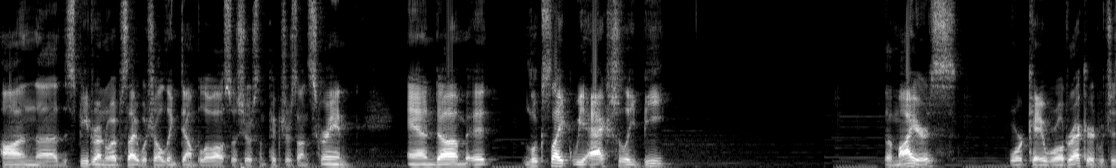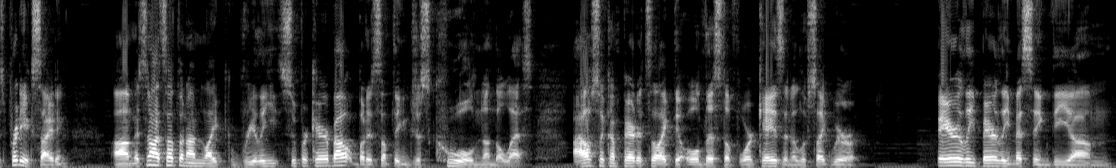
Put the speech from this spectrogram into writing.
on uh, the speedrun website, which I'll link down below. I'll also show some pictures on screen. And um, it looks like we actually beat the Myers 4K world record, which is pretty exciting. Um, it's not something I'm like really super care about, but it's something just cool nonetheless. I also compared it to like the old list of 4Ks, and it looks like we are barely, barely missing the um,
